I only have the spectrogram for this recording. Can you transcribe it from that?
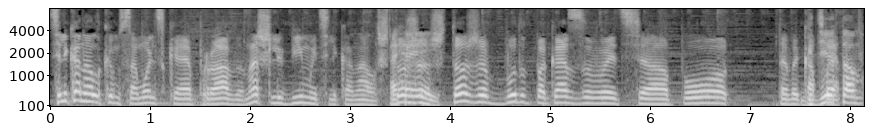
Телеканал «Комсомольская правда», наш любимый телеканал. Что, же, что же будут показывать а, по ТВКП? Где там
